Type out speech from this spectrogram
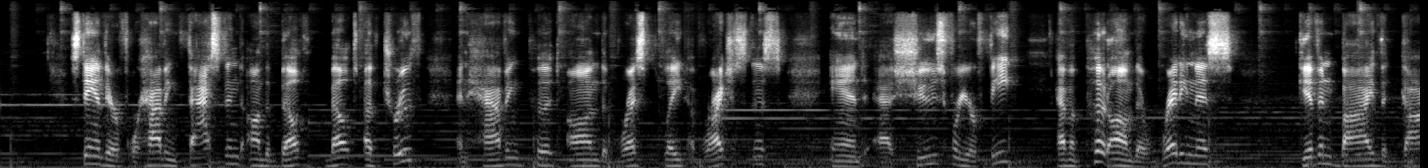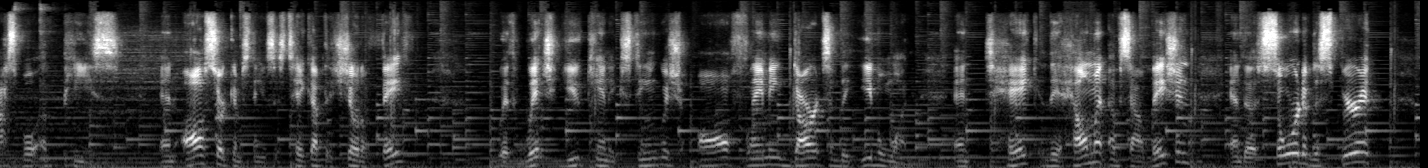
Stand therefore, having fastened on the belt, belt of truth, and having put on the breastplate of righteousness, and as shoes for your feet, having put on the readiness given by the gospel of peace. In all circumstances, take up the shield of faith, with which you can extinguish all flaming darts of the evil one, and take the helmet of salvation and the sword of the Spirit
